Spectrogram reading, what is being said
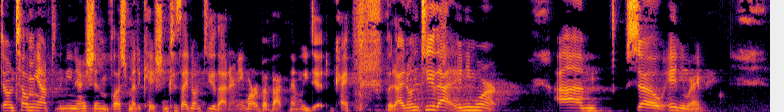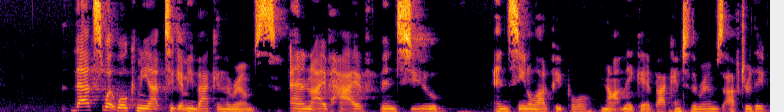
don't tell me after the meeting I shouldn't flush medication because I don't do that anymore, but back then we did, okay? But I don't do that anymore. Um, so anyway, that's what woke me up to get me back in the rooms. And I've, I've been to and seen a lot of people not make it back into the rooms after they've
